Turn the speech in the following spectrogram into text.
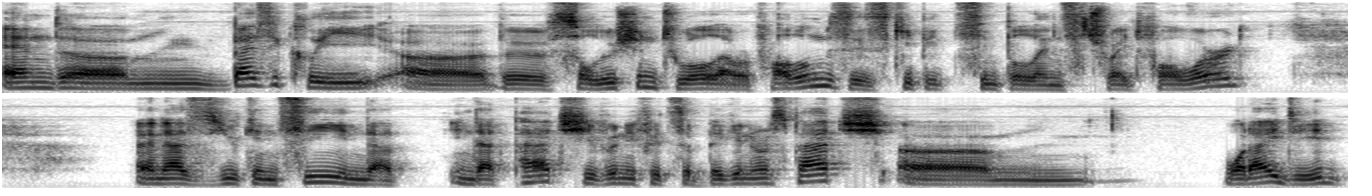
And um, basically, uh, the solution to all our problems is keep it simple and straightforward. And as you can see in that in that patch, even if it's a beginner's patch, um, what I did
